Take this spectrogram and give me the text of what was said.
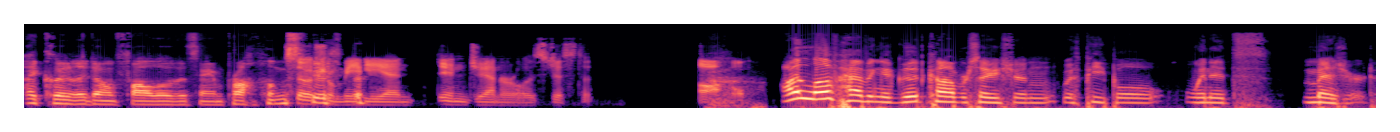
I clearly don't follow the same problems. Social media in, in general is just awful. I love having a good conversation with people when it's measured.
